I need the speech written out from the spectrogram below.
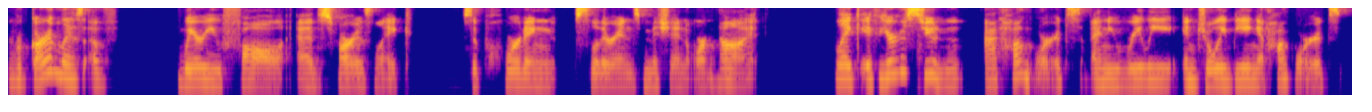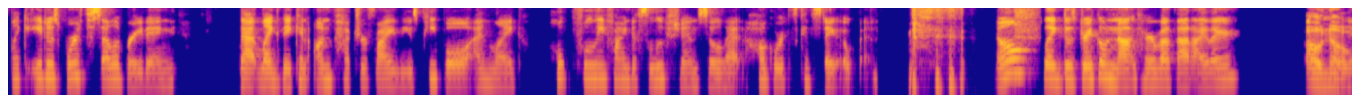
regardless of where you fall as far as like supporting Slytherin's mission or not, like if you're a student at Hogwarts and you really enjoy being at Hogwarts, like it is worth celebrating that like they can unpetrify these people and like hopefully find a solution so that Hogwarts can stay open. No, like does Draco not care about that either? Oh no,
